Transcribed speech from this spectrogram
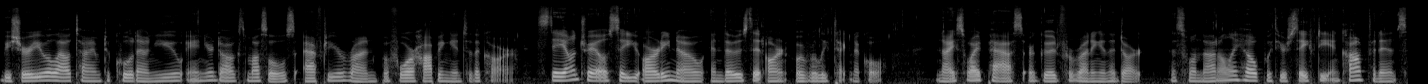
Be sure you allow time to cool down you and your dog's muscles after your run before hopping into the car. Stay on trails that you already know and those that aren't overly technical. Nice wide paths are good for running in the dark. This will not only help with your safety and confidence,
